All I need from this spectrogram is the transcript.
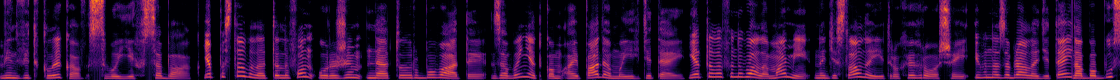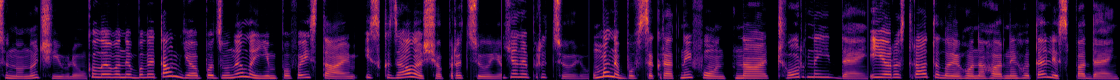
він відкликав своїх собак. Я поставила телефон у режим не турбувати за винятком айпада моїх дітей. Я телефонувала мамі, надіслала їй трохи грошей, і вона забрала дітей на бабусину ночівлю. Коли вони були там, я подзвонила їм по фейстайм і сказала, що працюю. Я не працюю. У мене був секретний фонд на чорний день, і я розтратила його на гарний готель і спа-день.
